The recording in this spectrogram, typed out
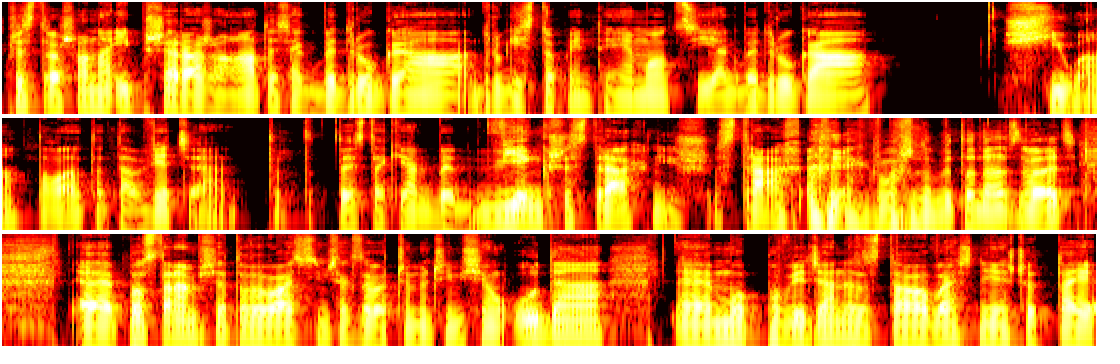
przestraszona i przerażona. To jest jakby druga, drugi stopień tej emocji, jakby druga siła, to, to wiecie, to, to, jest taki jakby większy strach niż strach, jak można by to nazwać. E, postaram się to wywołać w Simsach, zobaczymy, czy mi się uda. E, mu powiedziane zostało właśnie jeszcze tutaj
